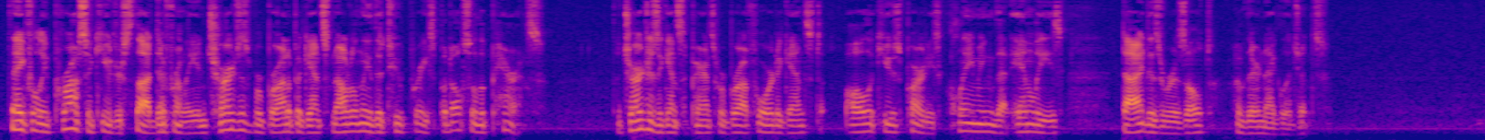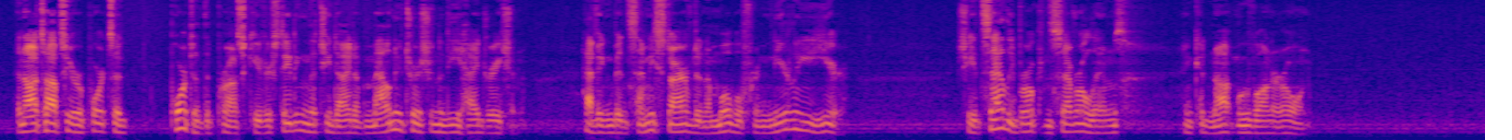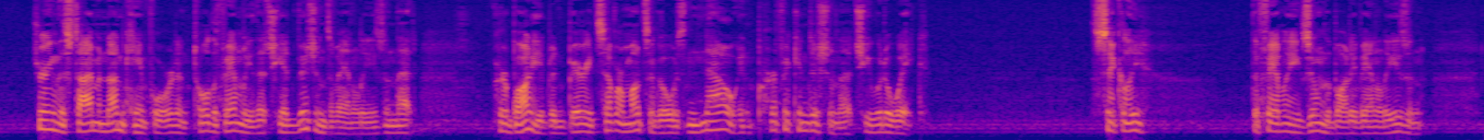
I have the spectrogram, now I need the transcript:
Thankfully, prosecutors thought differently, and charges were brought up against not only the two priests, but also the parents. The charges against the parents were brought forward against all accused parties, claiming that Anneliese died as a result of their negligence. An autopsy report supported the prosecutor, stating that she died of malnutrition and dehydration, having been semi starved and immobile for nearly a year. She had sadly broken several limbs and could not move on her own. During this time, a nun came forward and told the family that she had visions of Anneliese and that her body had been buried several months ago was now in perfect condition that she would awake. Sickly, the family exhumed the body of Anneliese, and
